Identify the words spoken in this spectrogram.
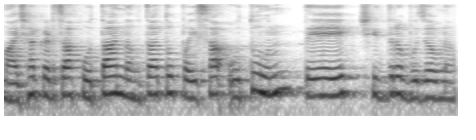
माझ्याकडचा होता नव्हता तो पैसा ओतून ते एक छिद्र बुजवणं.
